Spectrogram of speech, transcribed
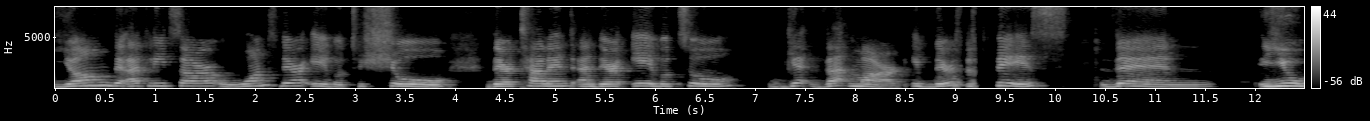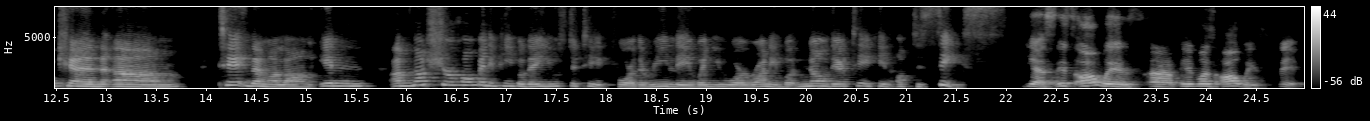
young the athletes are, once they're able to show their talent and they're able to get that mark, if there's a space, then you can um, take them along in I'm not sure how many people they used to take for the relay when you were running, but no, they're taking up to six. Yes, it's always uh, it was always six.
